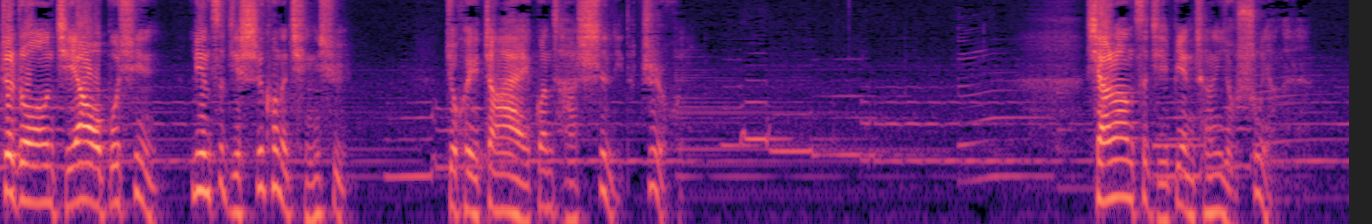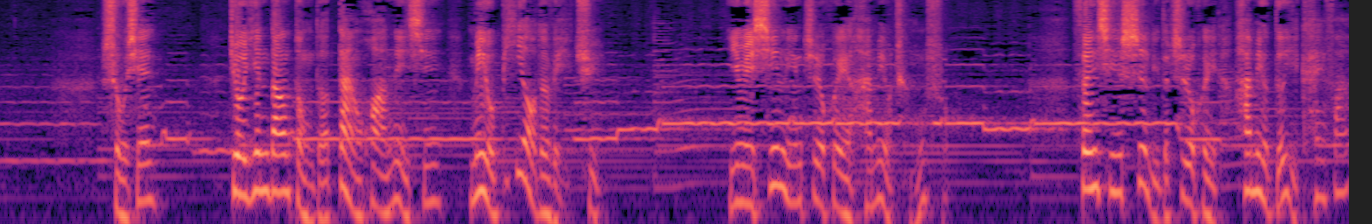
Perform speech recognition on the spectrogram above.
这种桀骜不驯、令自己失控的情绪，就会障碍观察事理的智慧。想让自己变成有素养的人，首先就应当懂得淡化内心没有必要的委屈，因为心灵智慧还没有成熟，分析事理的智慧还没有得以开发。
